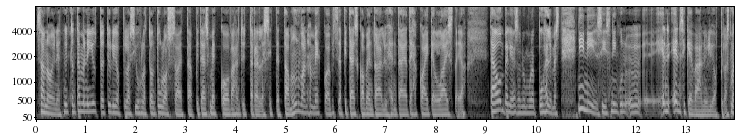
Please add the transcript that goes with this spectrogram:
sanoin, että nyt on tämmöinen juttu, että ylioppilasjuhlat on tulossa, että pitäisi mekkoa vähän tyttärelle sitten. Tämä on mun vanha mekko ja sitä pitäisi kaventaa ja lyhentää ja tehdä kaikenlaista. Ja tämä ompelija sanoi mulle puhelimesta, niin niin, siis niin kuin en, ensi kevään ylioppilasta. Mä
